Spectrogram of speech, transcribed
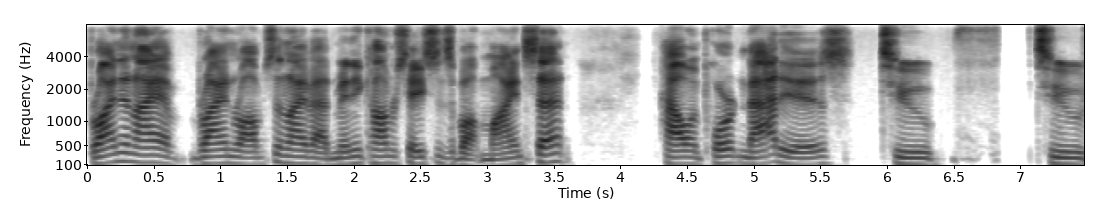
Brian and I have Brian Robinson and I have had many conversations about mindset, how important that is to to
